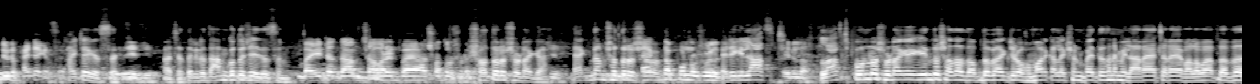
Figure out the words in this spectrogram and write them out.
ডিমটা ফাইটে গেছে। ফাইটে গেছে? জি জি। আচ্ছা তাহলে এটা দাম কত চাইতেছেন? ভাই এটার দাম চাওয়ারের ভাই সতেরোশো টাকা। সতেরোশো টাকা। একদম সতেরোশো। একদম পনেরোশো হলে এটা কি লাস্ট এটা লাস্ট পনেরোশো টাকায় কিন্তু সাদা দবদবা একজোড়া হোমার কালেকশন পাইতেছেন। আমি লারায় চারায় ভালোভাবে আপনাদের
